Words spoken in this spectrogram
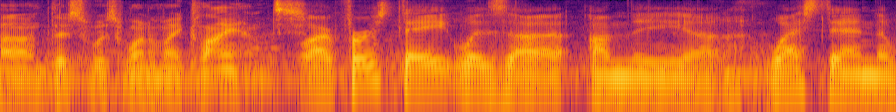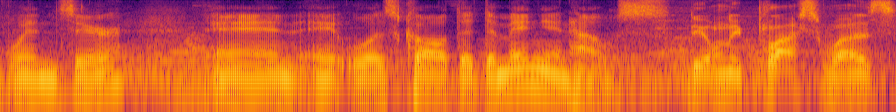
Uh, this was one of my clients. Our first date was uh, on the uh, west end of Windsor, and it was called the Dominion House. The only plus was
